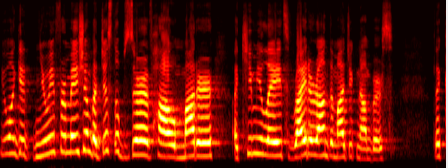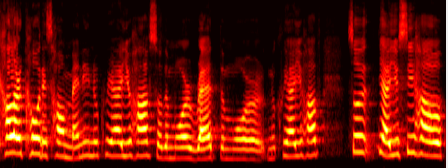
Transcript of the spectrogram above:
you won't get new information, but just observe how matter accumulates right around the magic numbers the color code is how many nuclei you have, so the more red, the more nuclei you have. So yeah, you see how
